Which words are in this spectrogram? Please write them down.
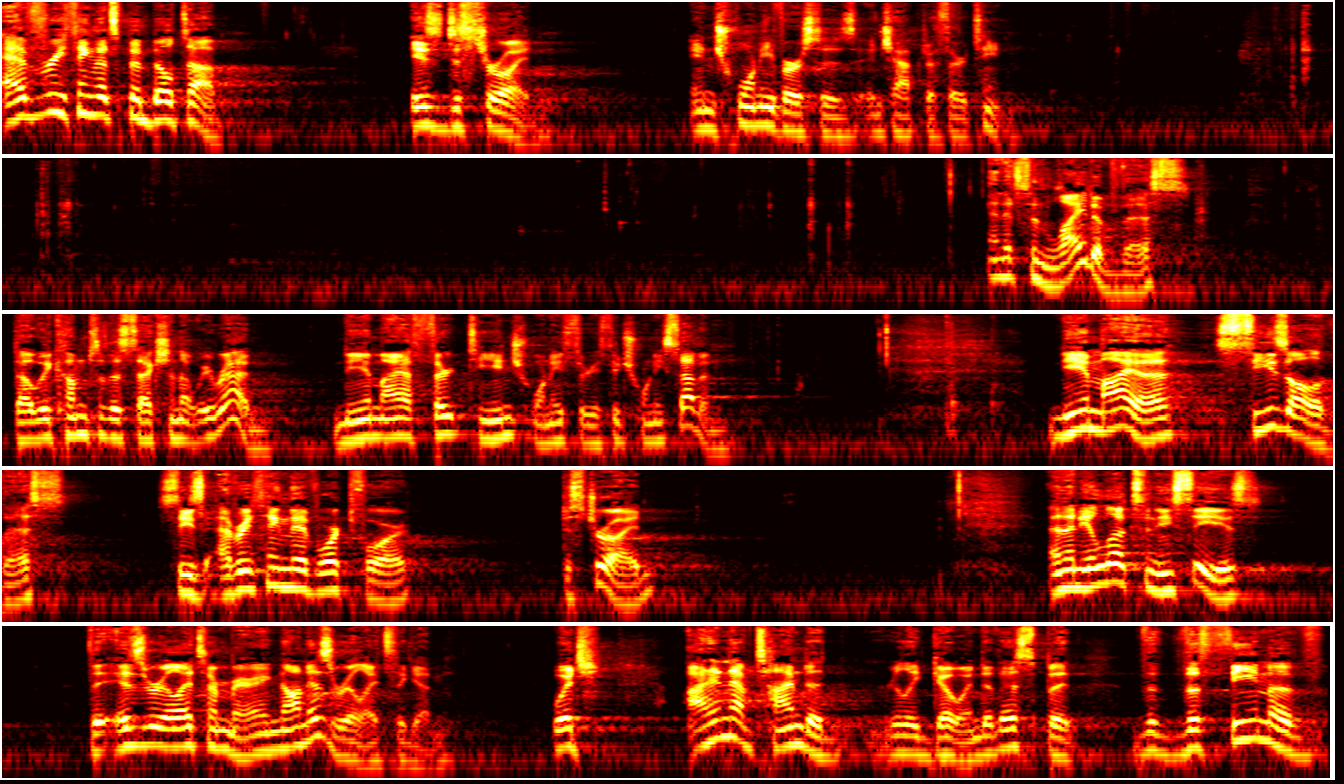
Everything that's been built up is destroyed in 20 verses in chapter 13. And it's in light of this that we come to the section that we read Nehemiah 13, 23 through 27. Nehemiah sees all of this, sees everything they've worked for destroyed, and then he looks and he sees the Israelites are marrying non Israelites again, which I didn't have time to really go into this, but the, the theme of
